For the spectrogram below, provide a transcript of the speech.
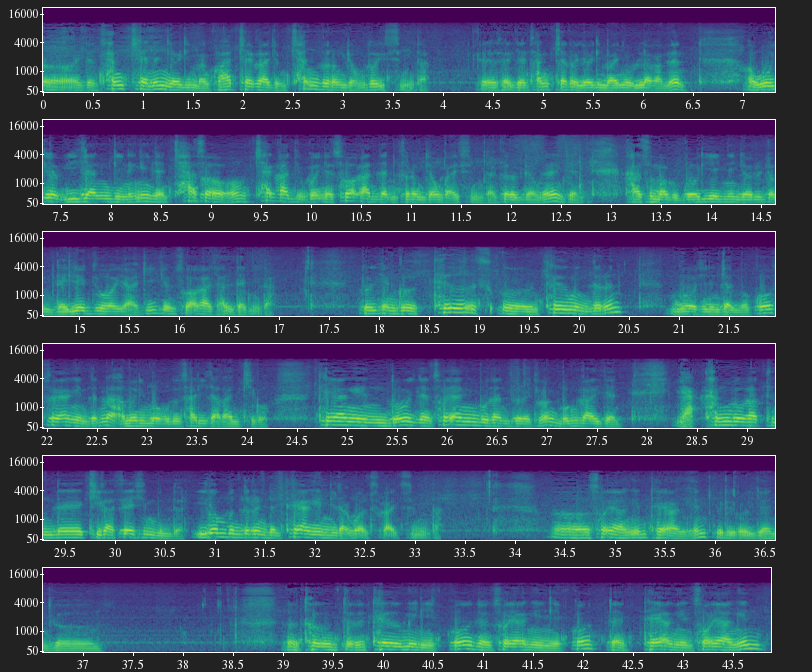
어 이제 상체는 열이 많고 하체가 좀 찬 그런 경우도 있습니다. 그래서 이제 상체로 열이 많이 올라가면 오히려 위장 기능이 이제 차서 차가지고 이제 소화가 안 되는 그런 경우가 있습니다. 그런 경우에는 이제 가슴하고 머리에 있는 열을 좀 내려주어야지 좀 소화가 잘 됩니다. 또 이제 그 태음, 어, 태음인들은 무엇이든 잘 먹고 소양인들은 아무리 먹어도 살이 잘 안 찌고 태양인도 이제 소양인보다는 그렇지만 뭔가 이제 약한 것 같은데 기가 세신 분들 이런 분들은 이제 태양인이라고 할 수가 있습니다. 어, 소양인, 태양인 그리고 이제 그 어, 태음인이 있고 소양인이 있고 태양인, 소양인,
